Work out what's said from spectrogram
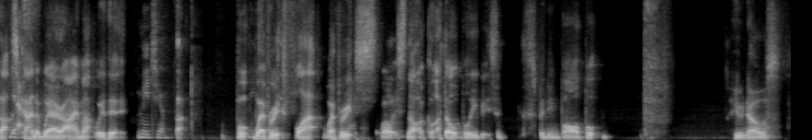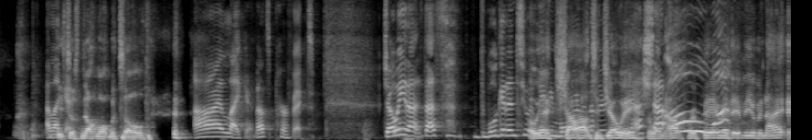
that's Yes. kind of where I'm at with it. Me too. That, but whether it's flat, whether it's well, it's not. A, I don't believe it's a spinning ball, but who knows? I like it's it. just not what we're told. I like it. That's perfect. Joey, that that's we'll get into it. Oh yeah, maybe more shout out to Joey. Yeah, shout- out for a oh, beer what? with him the other night.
